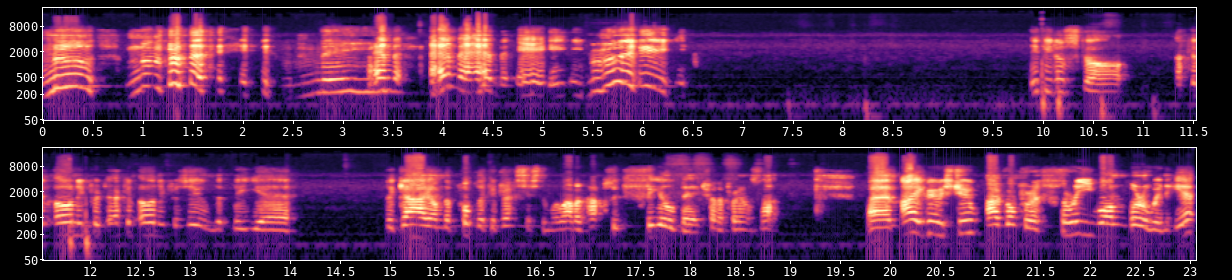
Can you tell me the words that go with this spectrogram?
Me. M M M A. If he does score, I can only I can only presume that the uh, the guy on the public address system will have an absolute field day trying to pronounce that. Um, I agree with Stu. I've gone for a 3 1 Borough win here.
